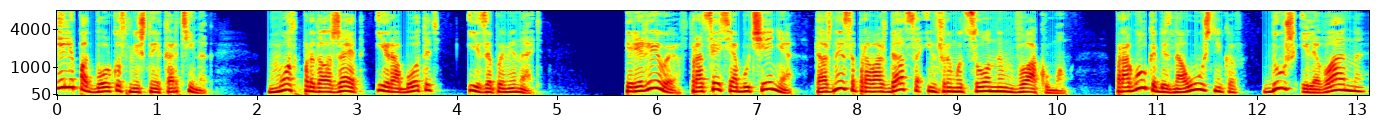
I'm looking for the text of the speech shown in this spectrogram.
или подборку смешных картинок. Мозг продолжает и работать, и запоминать. Перерывы в процессе обучения должны сопровождаться информационным вакуумом. Прогулка без наушников, душ или ванна,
